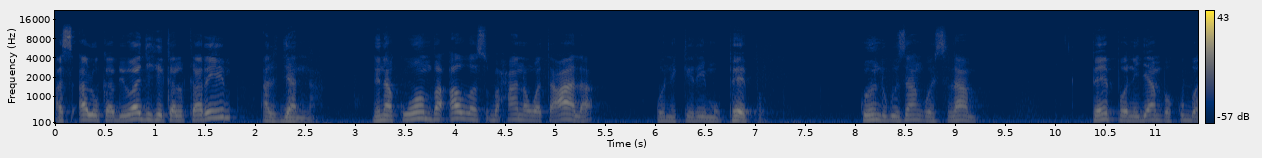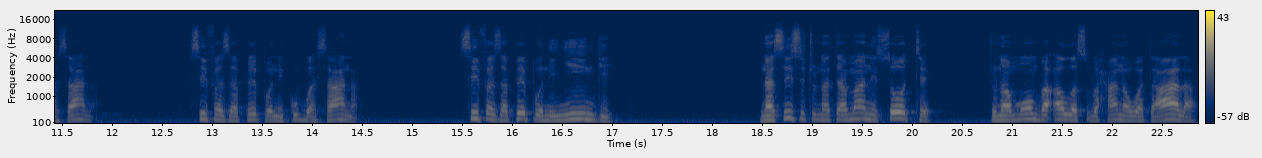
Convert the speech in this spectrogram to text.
asaluka biwajhika lkarim aljanna. Ninakuomba allah subhanahu wa taala unikirimu pepo. Kwa hiyo ndugu zangu waislamu pepo ni jambo kubwa sana. Sifa za pepo ni kubwa sana sifa za pepo ni nyingi. Na sisi tunatamani sote tunamwomba allah subhanahu wa taala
